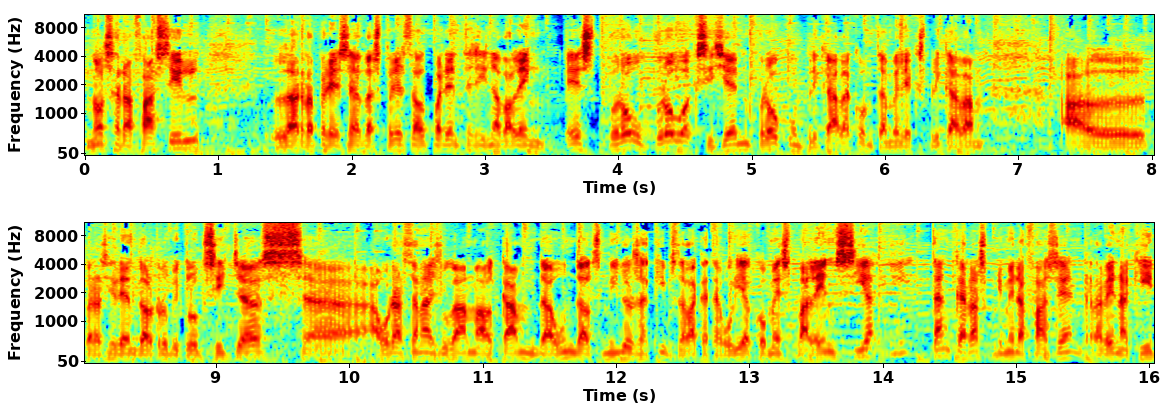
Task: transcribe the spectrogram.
No serà fàcil, la represa després del parèntesi nadalenc és prou, prou exigent, prou complicada, com també li explicàvem al president del Rugby Club Sitges. Eh, hauràs d'anar a jugar amb el camp d'un dels millors equips de la categoria com és València i tancaràs primera fase rebent aquí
